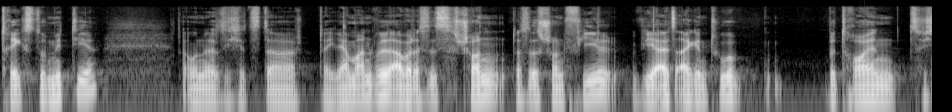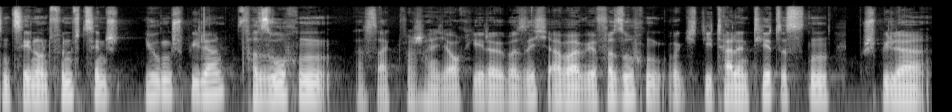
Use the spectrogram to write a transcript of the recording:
trägst du mit dir, ohne dass ich jetzt da, da jammern will, aber das ist schon, das ist schon viel. Wir als Agentur betreuen zwischen 10 und 15 Jugendspielern, versuchen, das sagt wahrscheinlich auch jeder über sich, aber wir versuchen wirklich die talentiertesten Spieler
